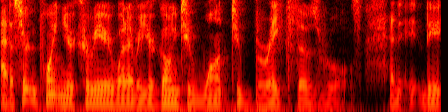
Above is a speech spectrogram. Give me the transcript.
at a certain point in your career, whatever, you're going to want to break those rules. And the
